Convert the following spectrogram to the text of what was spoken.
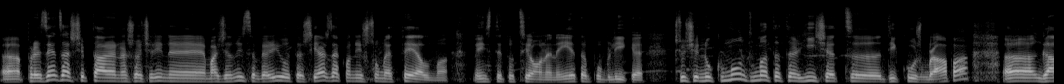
Prezenca shqiptare në shoqërinë e Maqedonisë së Veriut është jashtëzakonisht shumë e thellë në institucione, në jetën publike, kështu që nuk mund më të tërhiqet dikush mbrapa. Nga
